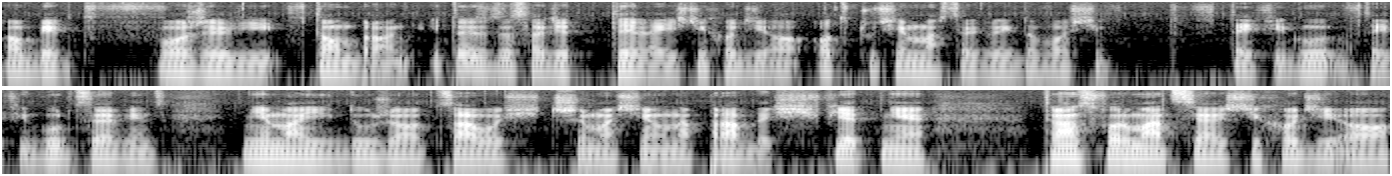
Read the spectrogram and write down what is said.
obiekt włożyli w tą broń. I to jest w zasadzie tyle, jeśli chodzi o odczucie master grade'owości w tej, figu w tej figurce, więc nie ma ich dużo. Całość trzyma się naprawdę świetnie. Transformacja, jeśli chodzi o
